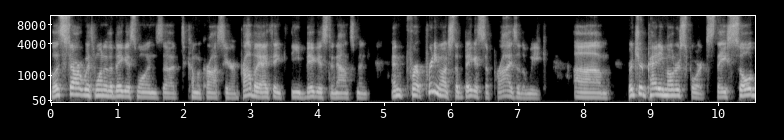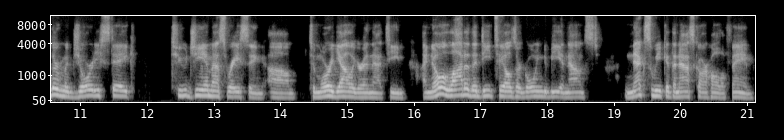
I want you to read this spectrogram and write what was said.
Let's start with one of the biggest ones uh, to come across here, and probably I think the biggest announcement, and pretty much the biggest surprise of the week. Um, Richard Petty Motorsports they sold their majority stake to GMS Racing um, to Maury Gallagher and that team. I know a lot of the details are going to be announced next week at the NASCAR Hall of Fame,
